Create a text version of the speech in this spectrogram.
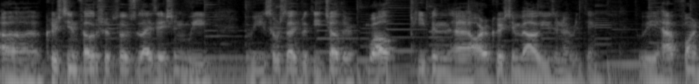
Uh, Christian fellowship socialization, we we socialize with each other while keeping uh, our Christian values and everything. We have fun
